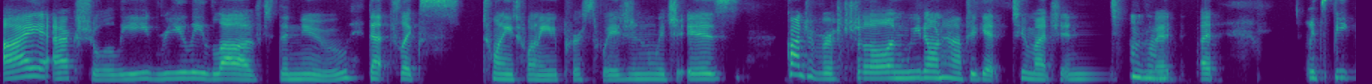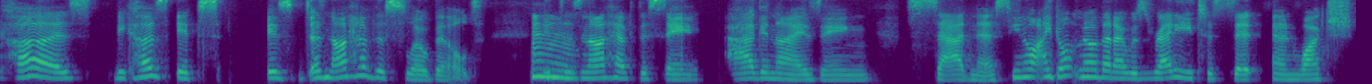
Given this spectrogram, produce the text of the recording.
I actually really loved the new Netflix 2020 Persuasion, which is controversial, and we don't have to get too much into mm-hmm. it, but it's because because it is does not have the slow build. Mm. It does not have the same agonizing sadness. You know, I don't know that I was ready to sit and watch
